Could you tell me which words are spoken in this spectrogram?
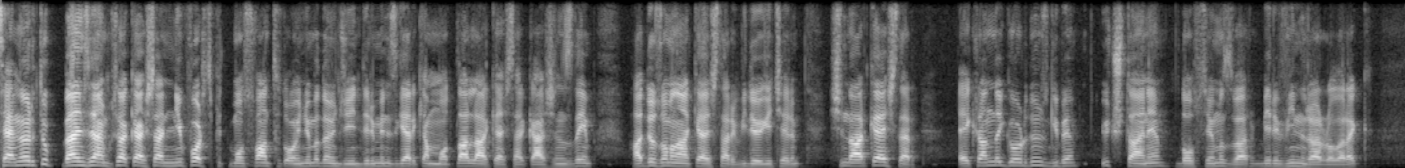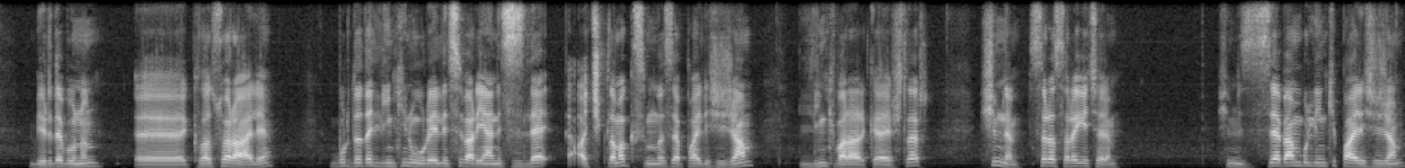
Selamlar YouTube ben Zermkus arkadaşlar Need for Speed Most Wanted oynamadan önce indirmeniz gereken modlarla arkadaşlar karşınızdayım. Hadi o zaman arkadaşlar videoya geçelim. Şimdi arkadaşlar ekranda gördüğünüz gibi 3 tane dosyamız var. Biri WinRAR olarak. Bir de bunun eee, klasör hali. Burada da linkin URL'si var. Yani sizle açıklama kısmında size paylaşacağım link var arkadaşlar. Şimdi sıra sıra geçelim. Şimdi size ben bu linki paylaşacağım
